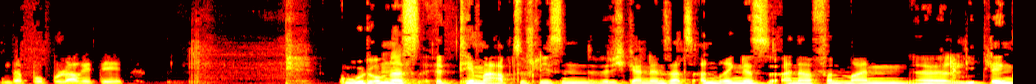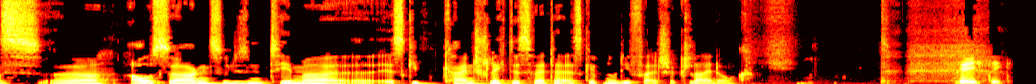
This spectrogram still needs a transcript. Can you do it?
in der Popularität. Gut, um das äh, Thema abzuschließen, würde ich gerne den Satz anbringen, das ist einer von meinen äh, Lieblingsaussagen äh, zu diesem Thema. Äh, es gibt kein schlechtes Wetter, es gibt nur die falsche Kleidung. Richtig.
